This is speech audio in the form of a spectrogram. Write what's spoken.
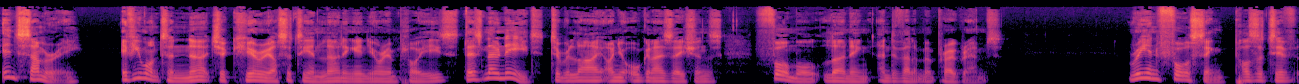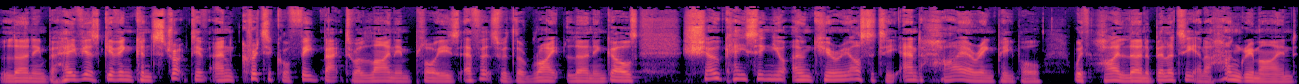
In summary, if you want to nurture curiosity and learning in your employees, there's no need to rely on your organization's formal learning and development programs. Reinforcing positive learning behaviors, giving constructive and critical feedback to align employees' efforts with the right learning goals, showcasing your own curiosity, and hiring people with high learnability and a hungry mind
